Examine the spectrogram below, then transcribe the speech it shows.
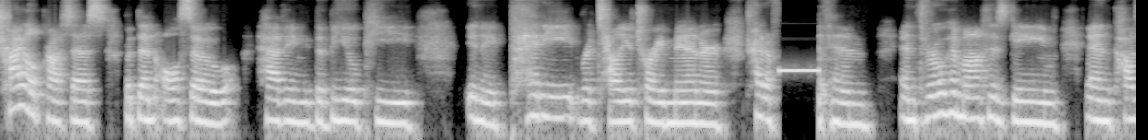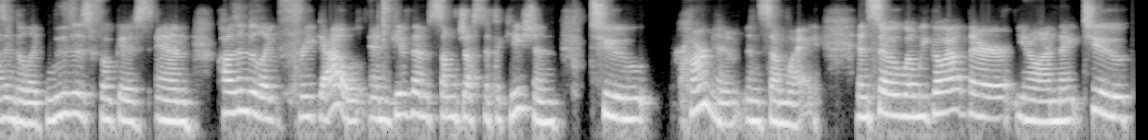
trial process, but then also having the BOP in a petty, retaliatory manner, try to with him and throw him off his game and cause him to like lose his focus and cause him to like freak out and give them some justification to harm him in some way. And so when we go out there, you know, on night two,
